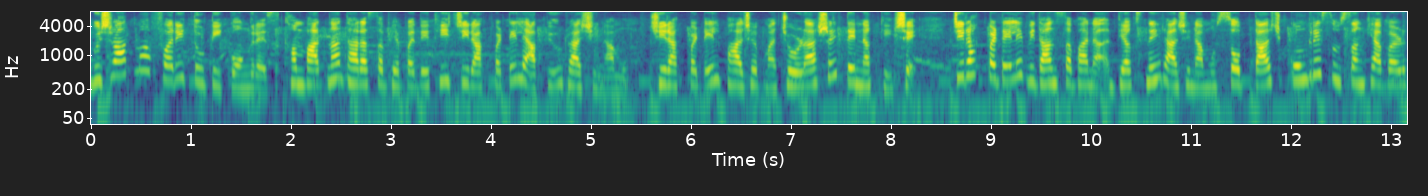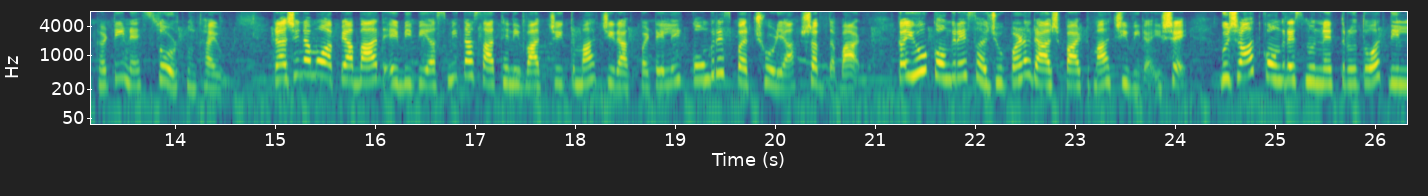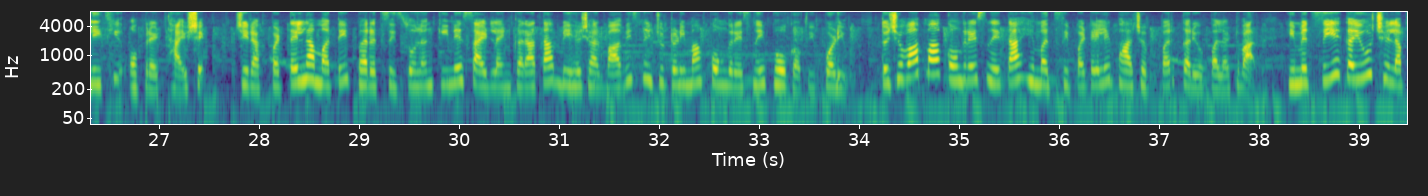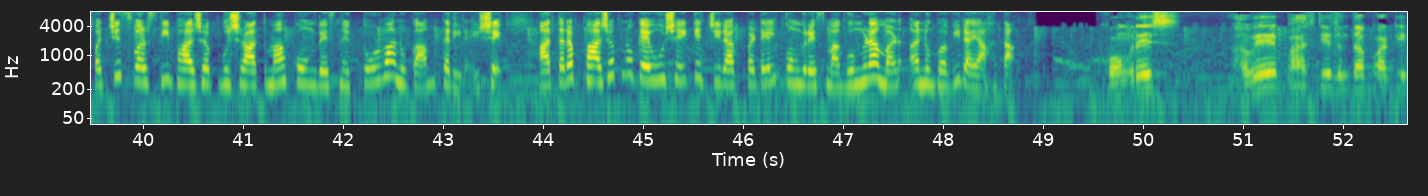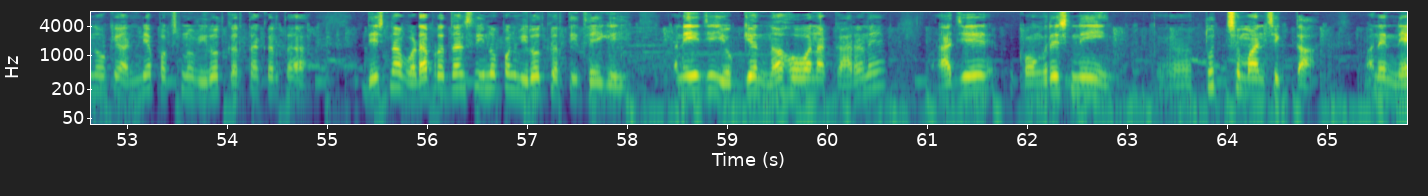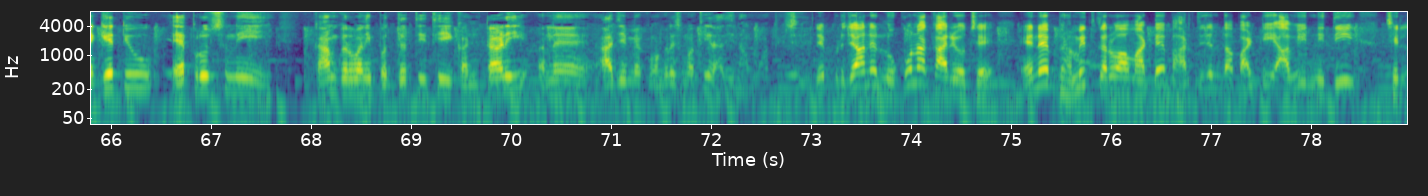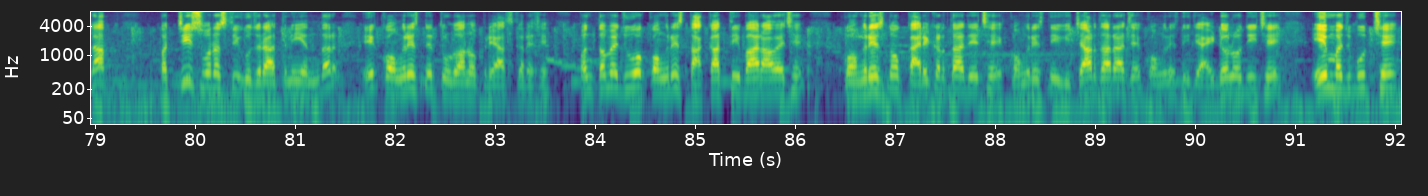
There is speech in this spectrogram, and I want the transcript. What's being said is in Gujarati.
ગુજરાતમાં ફરી તૂટી કોંગ્રેસ. ખંભાતના ધારાસભ્ય પદેથી ચિરાગ પટેલે આપ્યું રાજીનામું. ચિરાગ પટેલ ભાજપમાં જોડાશે તે નક્કી છે. ચિરાગ પટેલે વિધાનસભાના અધ્યક્ષને રાજીનામું સોંપતા જ કોંગ્રેસનું સંખ્યાબળ ઘટીને સોળનું થયું. રાજીનામું આપ્યા બાદ એબીપી અસ્મિતા સાથેની વાતચીતમાં ચિરાગ પટેલે કોંગ્રેસ પર છોડ્યા શબ્દબાળ. કહ્યું, કોંગ્રેસ હજુ પણ રાજપાટમાં જીવી રહી છે. ગુજરાત કોંગ્રેસનું નેતૃત્વ દિલ્હીથી ઓપરેટ થાય છે. ચિરાગ પટેલના મતે ભરતસિંહ સોલંકીને સાઇડલાઇન કરાતા બે હજાર બાવીસની ચૂંટણીમાં કોંગ્રેસને ભોગવવી પડ્યું. તો જવાબમાં કોંગ્રેસ નેતા હિંમતસિંહ પટેલે ભાજપ પર કર્યો પલટવાર. હિંમતસિંહે કહ્યું, છેલ્લા પચીસ વર્ષથી ભાજપ ગુજરાતમાં કોંગ્રેસને તોડવાનું કામ કરી રહી છે. આ તરફ ભાજપનું કહેવું છે કે ચિરાગ પટેલ કોંગ્રેસમાં ગુંગળામણ અનુભવી રહ્યા હતા. કોંગ્રેસ હવે ભારતીય જનતા પાર્ટીનો કે અન્ય પક્ષનો વિરોધ કરતા કરતા દેશના વડાપ્રધાનશ્રીનો પણ વિરોધ કરતી થઈ ગઈ. અને એ જે યોગ્ય ન હોવાના કારણે આજે કોંગ્રેસની તુચ્છ માનસિકતા અને નેગેટિવ એપ્રોચની કામ કરવાની પદ્ધતિથી કંટાળી અને આજે મેં કોંગ્રેસમાંથી રાજીનામું આપ્યું છે. જે પ્રજા અને લોકોના કાર્યો છે, એને ભ્રમિત કરવા માટે ભારતીય જનતા પાર્ટી આવી નીતિ છેલ્લા પચીસ વર્ષથી ગુજરાતની અંદર એ કોંગ્રેસને તોડવાનો પ્રયાસ કરે છે. પણ તમે જુઓ, કોંગ્રેસ તાકાતથી બહાર આવે છે. કોંગ્રેસનો કાર્યકર્તા જે છે, કોંગ્રેસની વિચારધારા છે, કોંગ્રેસની જે આઈડિયોલોજી છે, એ મજબૂત છે.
